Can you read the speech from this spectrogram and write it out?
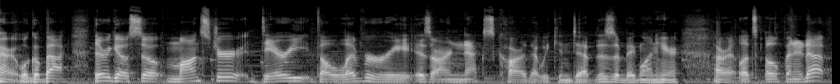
All right, we'll go back. There we go. So Monster Dairy Delivery is our next car that we can dip. This is a big one here. All right, let's open it up.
